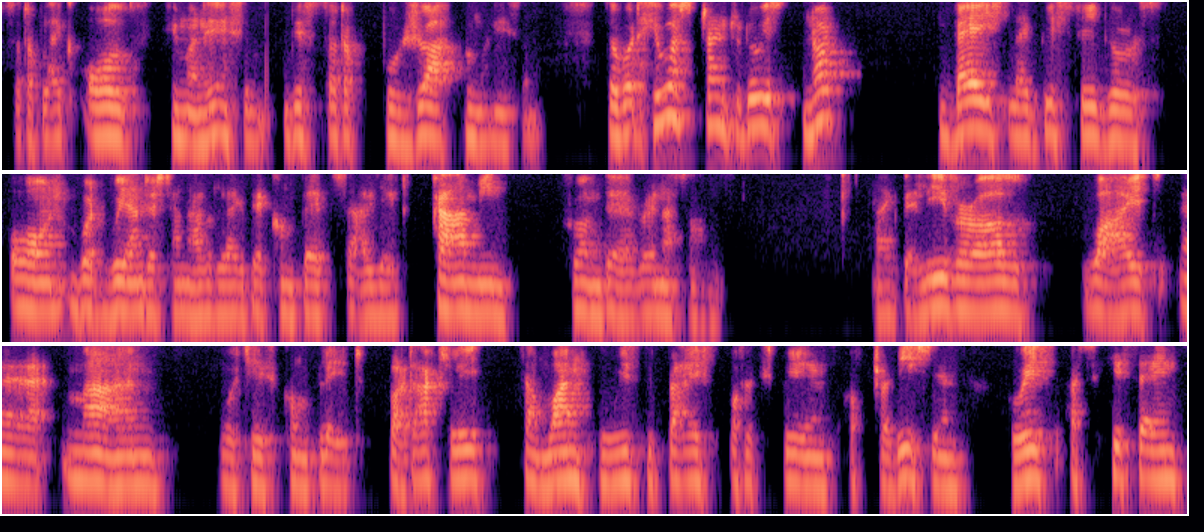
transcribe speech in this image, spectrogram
sort of like all humanism, this sort of bourgeois humanism. So what he was trying to do is not base like these figures on what we understand as like the complete subject coming from the Renaissance, like the liberal white uh, man, which is complete, but actually someone who is deprived of experience of tradition, who is, as he's saying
